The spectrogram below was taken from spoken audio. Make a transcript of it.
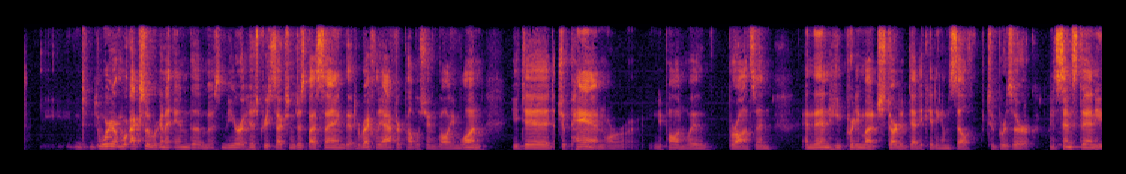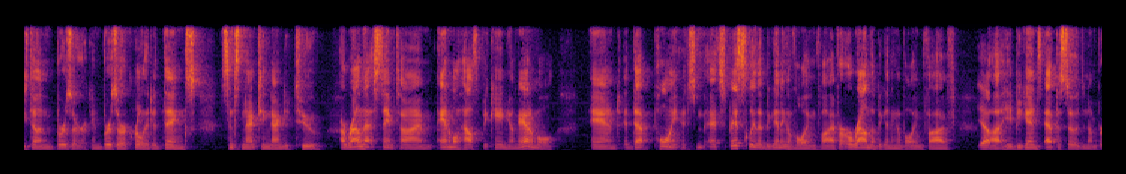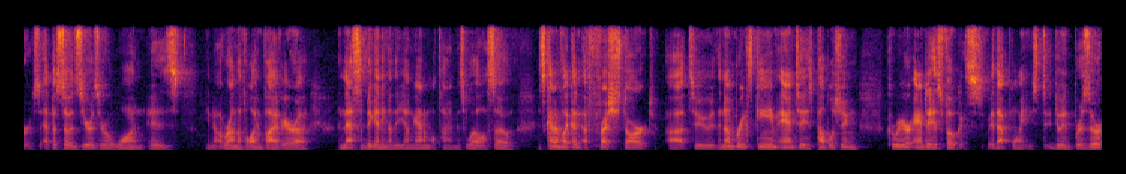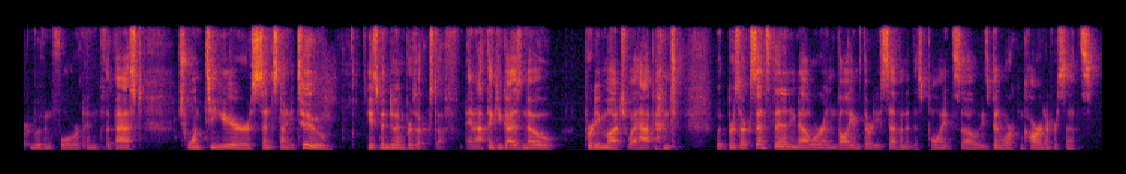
We're, we're actually we're going to end the Miura history section just by saying that directly after publishing Volume One, he did Japan or Nippon with Buronson, and then he pretty much started dedicating himself to Berserk. And since then, he's done Berserk and Berserk related things since 1992. Around that same time, Animal House became Young Animal, and at that point, it's it's basically the beginning of Volume Five, or around the beginning of Volume Five. Yeah. Uh, he begins episode numbers. Episode 001 is, you know, around the Volume 5 era, and that's the beginning of the Young Animal time as well. So it's kind of like a, a fresh start uh, to the numbering scheme and to his publishing career and to his focus at that point. He's doing Berserk moving forward. And for the past 20 years, since 92, he's been doing Berserk stuff. And I think you guys know pretty much what happened with Berserk since then. You know, we're in volume 37 at this point, so he's been working hard ever since.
